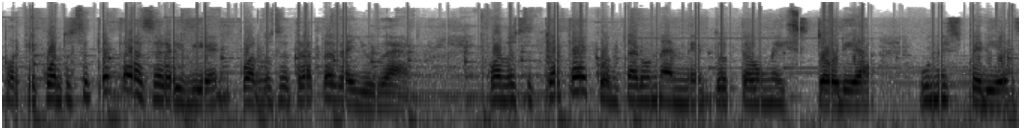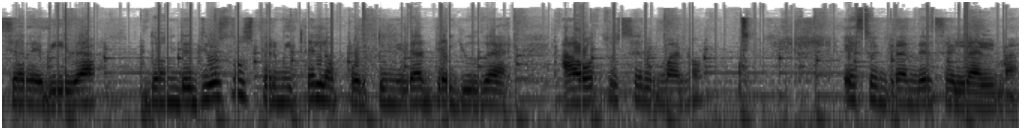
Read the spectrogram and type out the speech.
Porque cuando se trata de hacer el bien, cuando se trata de ayudar, cuando se trata de contar una anécdota, una historia, una experiencia de vida, donde Dios nos permite la oportunidad de ayudar a otro ser humano, eso engrandece el alma.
